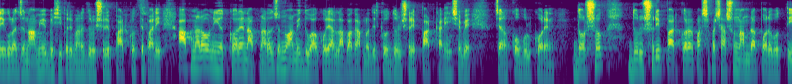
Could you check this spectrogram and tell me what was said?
রেগুলার জন্য আমিও বেশি পরিমাণে শরীফ পাঠ করতে পারি। আপনারাও নিয়ত করেন, আপনারাও জন্য আমি দোয়া করি। আল্লাহ পাক আপনাদেরকেও শরীফ পাঠকারী হিসেবে যেন কবুল করেন। দর্শক শরীফ পাঠ করার পাশাপাশি আসুন আমরা পরবর্তী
